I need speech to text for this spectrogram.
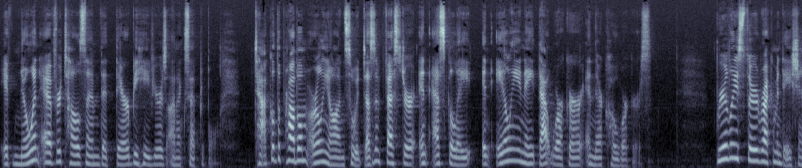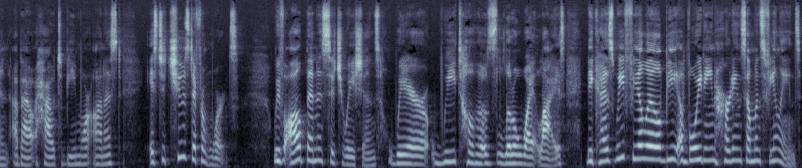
if no one ever tells them that their behavior is unacceptable. Tackle the problem early on so it doesn't fester and escalate and alienate that worker and their coworkers. Brearley's third recommendation about how to be more honest is to choose different words. We've all been in situations where we tell those little white lies because we feel it'll be avoiding hurting someone's feelings.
